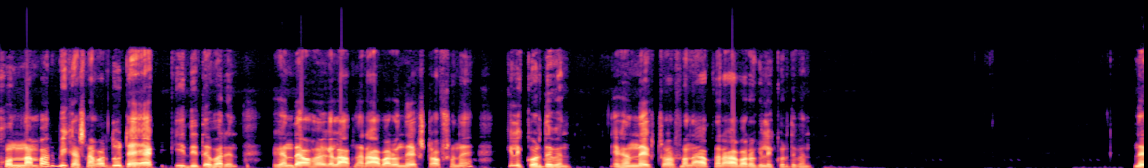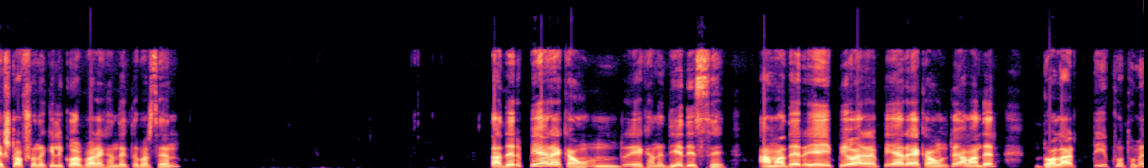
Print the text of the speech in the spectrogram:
ফোন নাম্বার বিকাশ নাম্বার দুইটা এক কি দিতে পারেন। এখানে দেওয়া হয়ে গেলে আপনারা আবারও নেক্সট অপশনে ক্লিক করে দেবেন। এখানে নেক্সট অপশনে আপনারা আবারও ক্লিক করে দেবেন। নেক্সট অপশনে ক্লিক করার পর এখানে দেখতে পাচ্ছেন তাদের পেয়ার অ্যাকাউন্ট এখানে দিয়ে দিচ্ছে। আমাদের এই পেয়ার পেয়ার অ্যাকাউন্টে আমাদের ডলারটি প্রথমে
